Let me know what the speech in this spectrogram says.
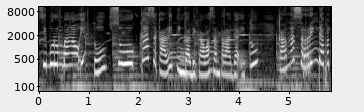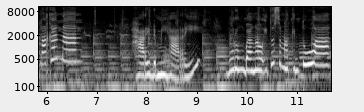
Si burung bangau itu suka sekali tinggal di kawasan telaga itu karena sering dapat makanan. Hari demi hari, burung bangau itu semakin tua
